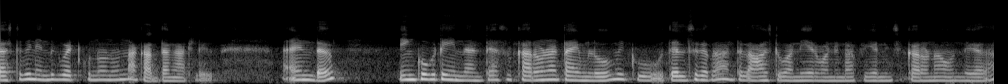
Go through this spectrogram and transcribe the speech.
డస్ట్బిన్ ఎందుకు పెట్టుకున్నాను నాకు అర్థం కావట్లేదు. అండ్ ఇంకొకటి ఏంటంటే అసలు కరోనా టైంలో మీకు తెలుసు కదా అంటే last one year one and half year నుంచి కరోనా ఉంది కదా.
